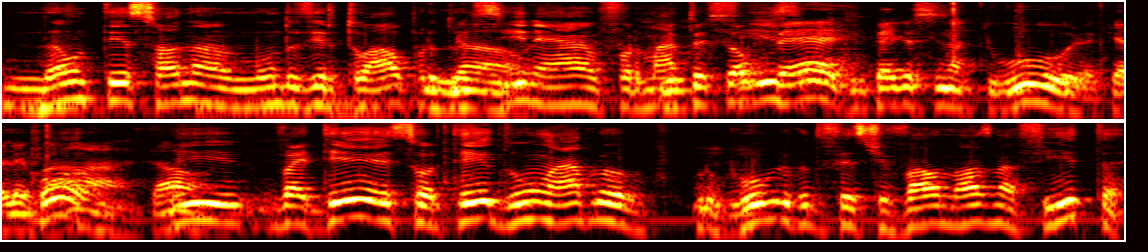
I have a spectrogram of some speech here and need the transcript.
não ter só no mundo virtual, produzir, não. né? O formato. E o pessoal físico. pede, pede assinatura, quer levar Pô, e tal. E vai ter sorteio de um lá pro, pro uhum. público do festival Nós na Fita.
